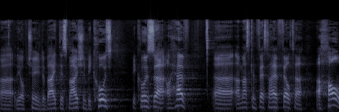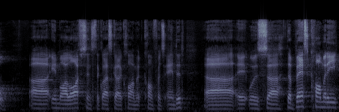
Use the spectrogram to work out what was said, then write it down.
uh, the opportunity to debate this motion because, because uh, I have, uh, I must confess, I have felt a, a hole uh, in my life since the Glasgow Climate Conference ended. Uh, it was uh, the best comedy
